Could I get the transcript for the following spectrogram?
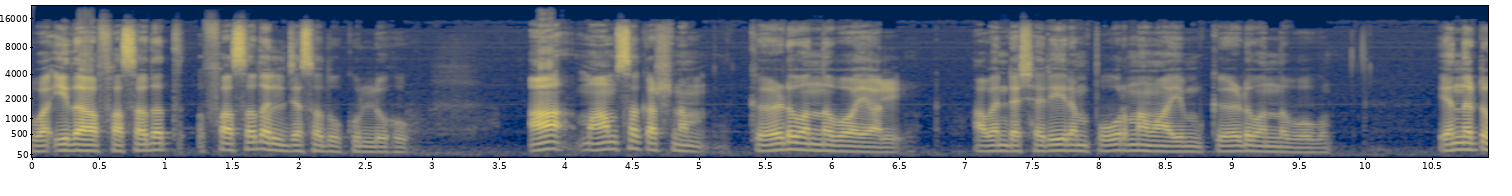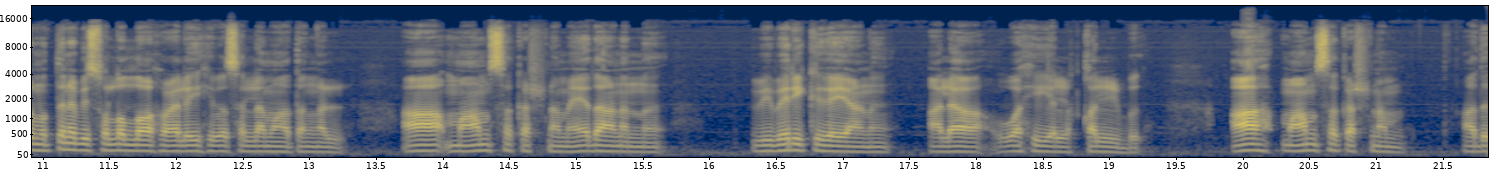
വ ഇതാ ഫസദത്ത് ഫസദൽ ജസദു കുല്ലുഹു. ആ മാംസകഷ്ണം കേടുവന്നു പോയാൽ അവന്റെ ശരീരം പൂർണമായും കേടുവന്നു പോകും. എന്നിട്ട് മുത്തുനബി സല്ലാഹു അലൈഹി വസല്ലമ തങ്ങൾ ആ മാംസകഷ്ണം ഏതാണെന്ന് വിവരിക്കുകയാണ്. അല വഹിയൽ കൽബ് ആ മാംസകഷ്ണം അത്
